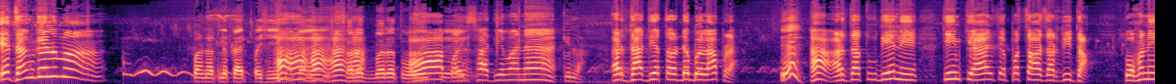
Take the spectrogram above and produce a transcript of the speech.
એ જંગલમાં. પણ એટલે કઈ પછી હા, હા, હા, કાંઈ હા. શરત બરત હોય પૈસા દેવાના. કેટલા? અડધા દે તો ડબલ આપણા. હે? હા અડધા તું દે ને કેમ કે હાલ તે પચાસ હજાર દીધા. તો હને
